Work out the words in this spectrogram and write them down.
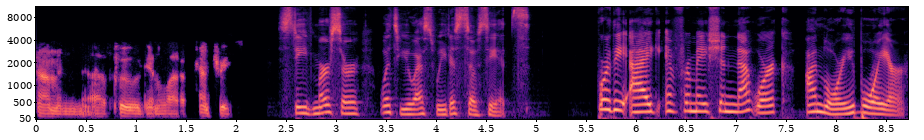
common uh, food in a lot of countries. Steve Mercer with U.S. Wheat Associates. For the Ag Information Network, I'm Lori Boyer.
